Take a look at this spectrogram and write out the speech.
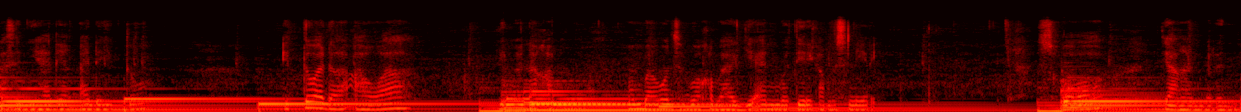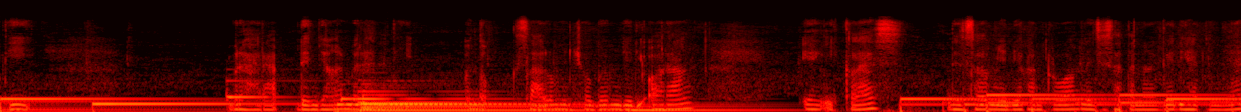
kesedihan yang ada itu itu adalah awal di mana kamu membangun sebuah kebahagiaan buat diri kamu sendiri so jangan berhenti berharap dan jangan berhenti untuk selalu mencoba menjadi orang yang ikhlas dan selalu menyediakan ruang dan sisa tenaga di hatinya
